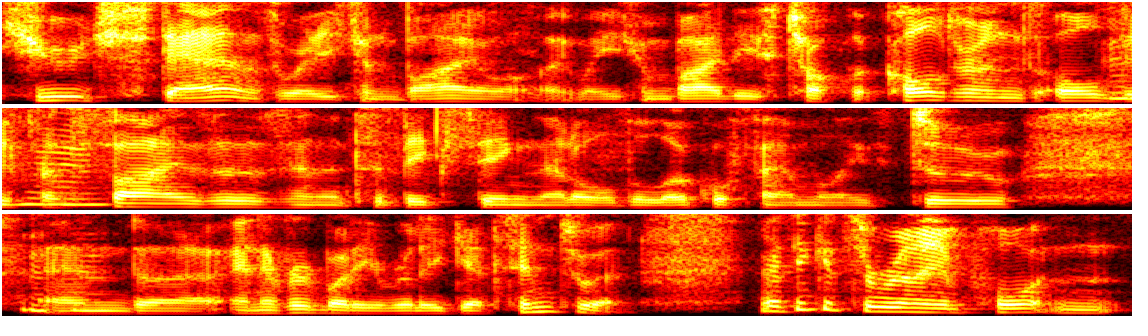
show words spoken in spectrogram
huge stands where you can buy where you can buy these chocolate cauldrons, all different mm-hmm. sizes, and it's a big thing that all the local families do, mm-hmm. and uh, and everybody really gets into it. And I think it's a really important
